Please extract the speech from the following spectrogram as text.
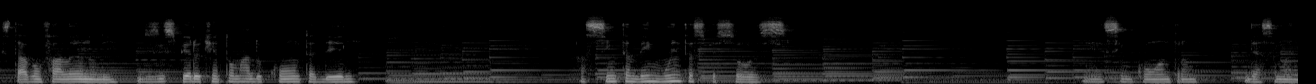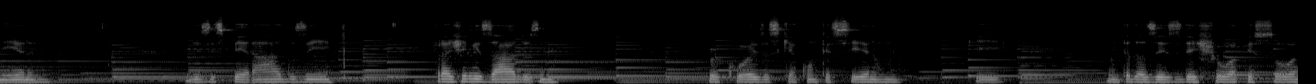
estavam falando ali. O desespero tinha tomado conta dele. Assim também muitas pessoas eh, se encontram dessa maneira. Né? desesperados e fragilizados, né? Por coisas que aconteceram, né? Que muitas das vezes deixou a pessoa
